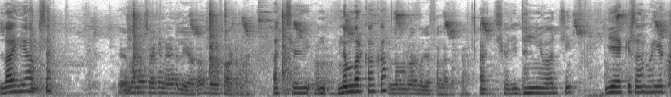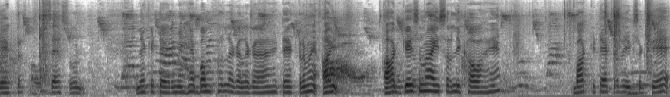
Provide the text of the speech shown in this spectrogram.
लाई है आपसे ये मैंने सेकंड हैंड लिया था दो साठ में। अच्छा जी। न- नंबर कहाँ का? नंबर मुजफ्फरनगर का। अच्छा जी धन्यवाद जी। ये है किसान भाइयों, ट्रैक्टर सैसोल लेके टायर में है, बम्पर लगा लगाया है ट्रैक्टर में। आई, आगे इसमें आइसर लिखा हुआ है। बाकी ट्रैक्टर देख सकते हैं।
